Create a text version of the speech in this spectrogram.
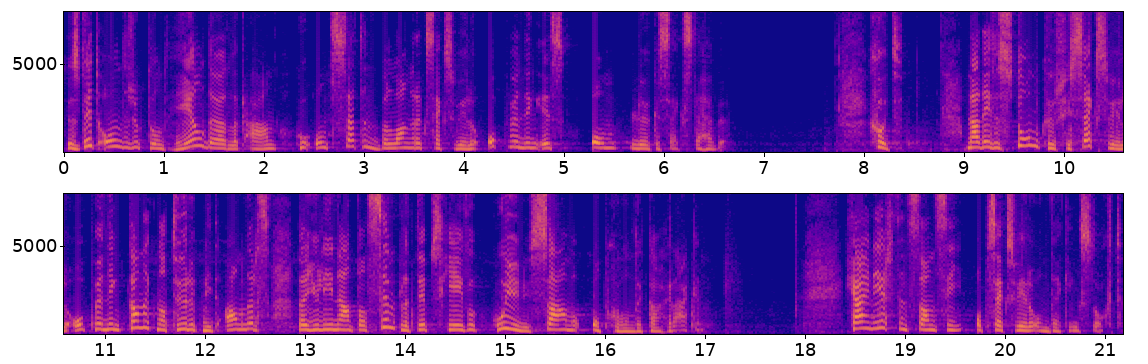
Dus dit onderzoek toont heel duidelijk aan hoe ontzettend belangrijk seksuele opwinding is om leuke seks te hebben. Goed, na deze stoomcursus seksuele opwinding kan ik natuurlijk niet anders dan jullie een aantal simpele tips geven hoe je nu samen opgewonden kan geraken. Ga in eerste instantie op seksuele ontdekkingstocht.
